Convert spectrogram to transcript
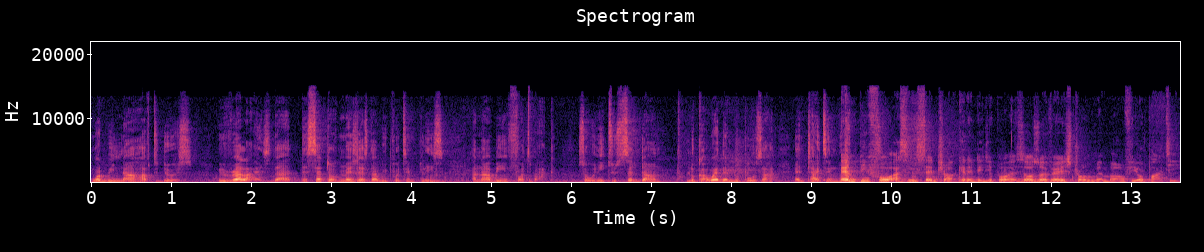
What we now have to do is we realize that the set of measures that we put in place are now being fought back. So we need to sit down, look at where the loopholes are, and tighten those. MP for Assin Central, Kennedy Agyapong, is also a very strong member of your party.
